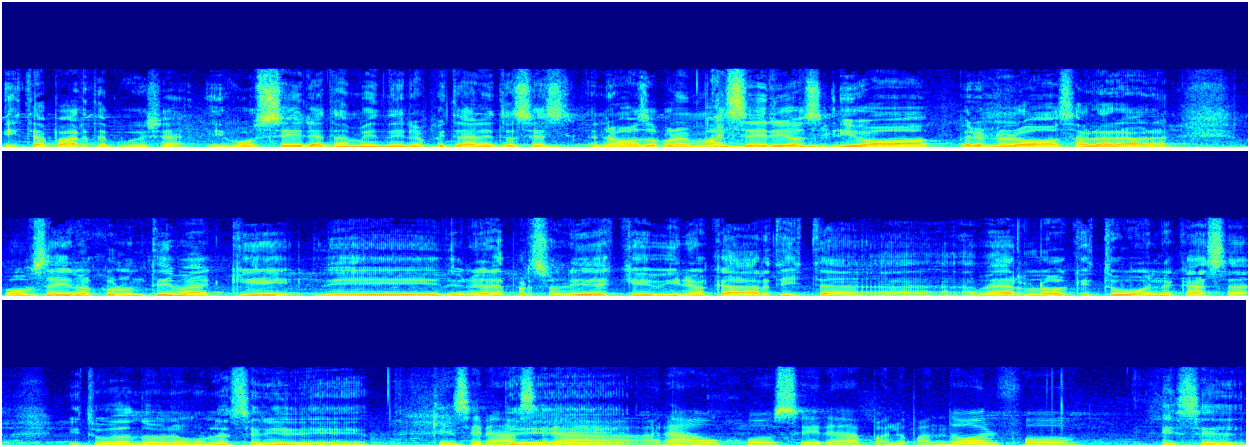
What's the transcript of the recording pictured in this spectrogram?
esta parte, porque ella es vocera también del hospital, entonces nos vamos a poner más serios, y vamos, pero no lo vamos a hablar ahora. Vamos a irnos con un tema que de, de una de las personalidades que vino acá, artista, a, a Merlo, que estuvo en la casa y estuvo dando una, una serie de... ¿Quién será? de- ¿Será Araujo? ¿Será Palo Pandolfo? Es el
